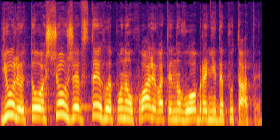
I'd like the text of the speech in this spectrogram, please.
Юлю, то що вже встигли понаухвалювати новообрані депутати?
